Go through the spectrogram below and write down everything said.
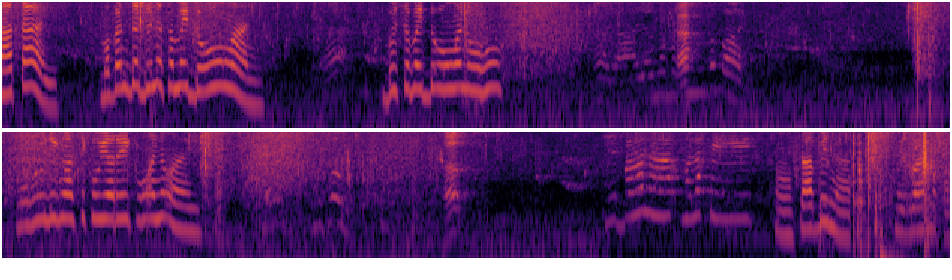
Tatay, maganda doon na sa may doongan. Doon sa may doongan, oh. Ha? Nahuli nga si Kuya Ray kung ano ay. Oh, May banak, malaki. Oh, sabi na, may bana ko.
